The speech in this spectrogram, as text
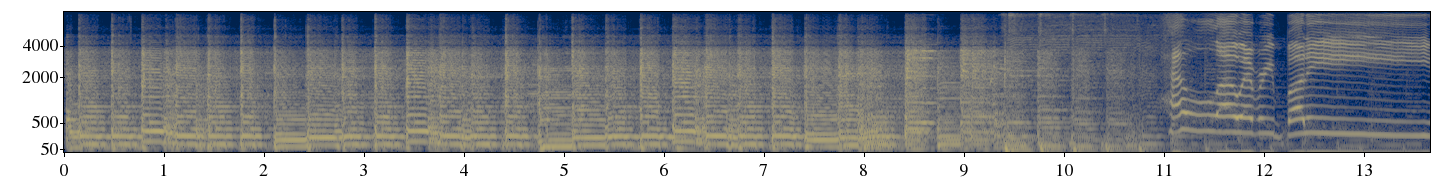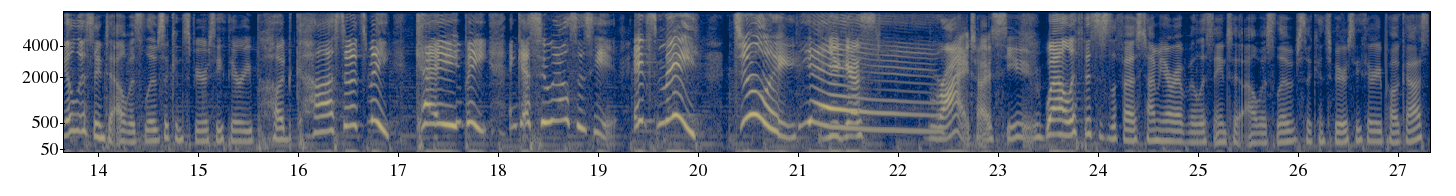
Hello, everybody. You're listening to Elvis Lives, a conspiracy theory podcast, and it's me, KB. And guess who else is here? It's me, Julie. Yeah. You guessed right, I assume. Well, if this is the first time you're ever listening to Elvis Lives, the conspiracy theory podcast,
